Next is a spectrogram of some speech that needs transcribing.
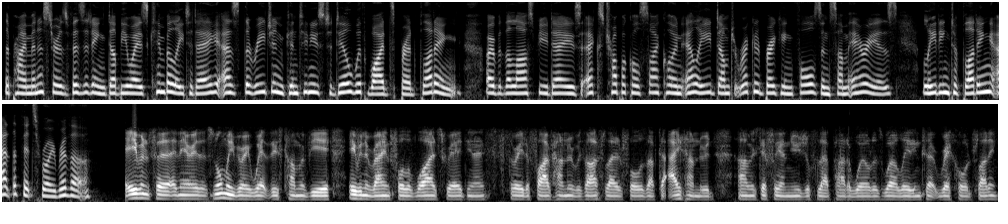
The Prime Minister is visiting WA's Kimberley today as the region continues to deal with widespread flooding. Over the last few days, ex tropical cyclone Ellie dumped record breaking falls in some areas, leading to flooding at the Fitzroy River. Even for an area that's normally very wet this time of year, even a rainfall of widespread, you know, three to 500 with isolated falls up to 800 um, is definitely unusual for that part of the world as well, leading to record flooding.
